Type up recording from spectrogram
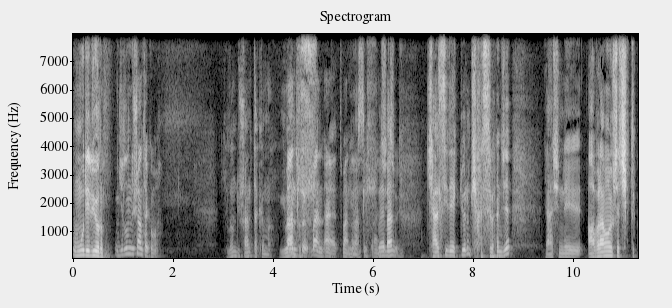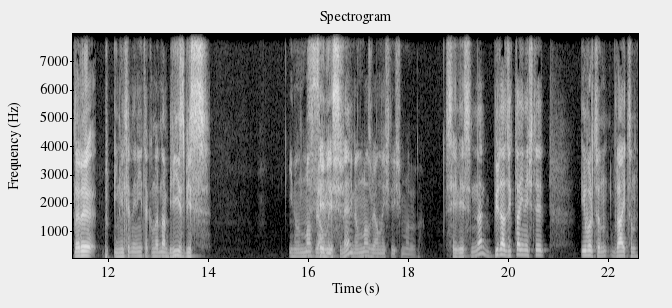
umut ediyorum. Yılın düşen takımı. Yılın düşen takımı. Ben, Juventus. sö- ben evet ben Juventus. aynı Ve şeyi ben- söyleyeyim. Chelsea'yi de ekliyorum. Chelsea bence yani şimdi Abramovich'le çıktıkları İngiltere'nin en iyi takımlarından biriyiz biz inanılmaz bir seviyesine- anlayış, inanılmaz bir anlayış değişimi var orada. Seviyesinden birazcık daha yine işte Everton, Brighton,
